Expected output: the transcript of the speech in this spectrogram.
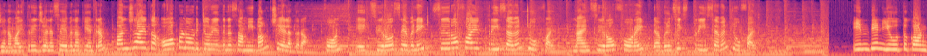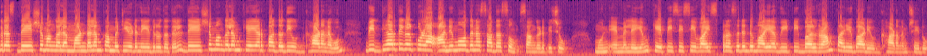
ജനമൈത്രി ജനസേവന കേന്ദ്രം പഞ്ചായത്ത് ഓപ്പൺ ഓഡിറ്റോറിയത്തിന് സമീപം Chelakkara. Phone eight zero seven eight zero five three seven two five nine zero four eight double six three seven two five. Indian youth congress Desamangalam മണ്ഡലം കമ്മിറ്റിയുടെ നേതൃത്വത്തിൽ ദേശമംഗലം കെയർ പദ്ധതി ഉദ്ഘാടനവും വിദ്യാർത്ഥികൾക്കുള്ള അനുമോദന സദസ്സും സംഘടിപ്പിച്ചു. മുൻ എം എൽ എയും K P C C vice പ്രസിഡന്റുമായ വി ടി ബൽറാം പരിപാടി ഉദ്ഘാടനം ചെയ്തു.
